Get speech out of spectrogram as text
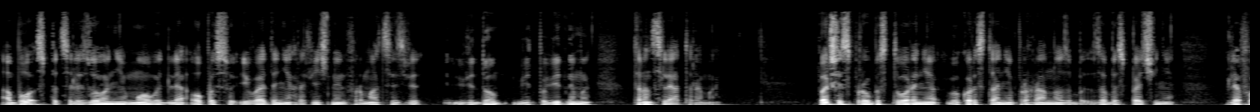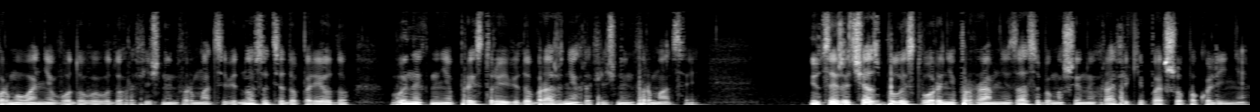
або спеціалізовані мови для опису і ведення графічної інформації з відповідними трансляторами. Перші спроби створення використання програмного забезпечення для формування вводу-виводу графічної інформації відносяться до періоду виникнення пристроїв відображення графічної інформації. І в цей же час були створені програмні засоби машинної графіки першого покоління.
